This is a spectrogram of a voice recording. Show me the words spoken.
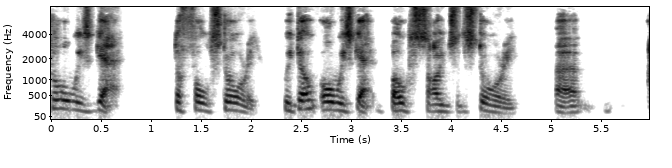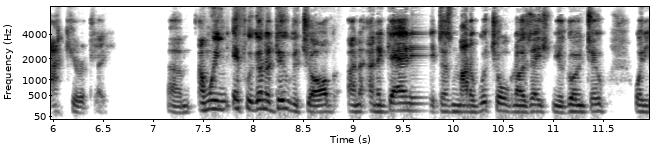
always get the full story. We don't always get both sides of the story uh, accurately. Um, and we, if we're going to do the job, and, and again, it doesn't matter which organisation you're going to, whether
